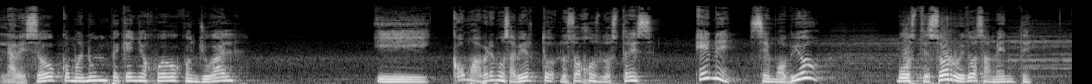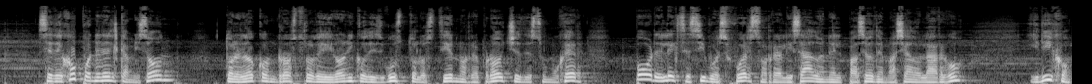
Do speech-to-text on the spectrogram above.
La besó como en un pequeño juego conyugal y ¿Cómo habremos abierto los ojos los tres? N se movió, bostezó ruidosamente, se dejó poner el camisón, toleró con rostro de irónico disgusto los tiernos reproches de su mujer por el excesivo esfuerzo realizado en el paseo demasiado largo, y dijo,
